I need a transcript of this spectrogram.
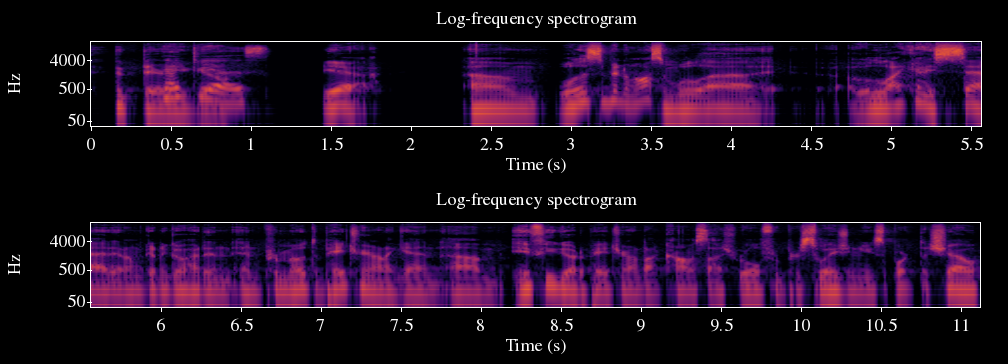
there Heck you go. Yes. Yeah. Um, well, this has been awesome. Well, uh, like I said, and I'm going to go ahead and, and, promote the Patreon again. Um, if you go to patreon.com slash roll for persuasion, you support the show.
